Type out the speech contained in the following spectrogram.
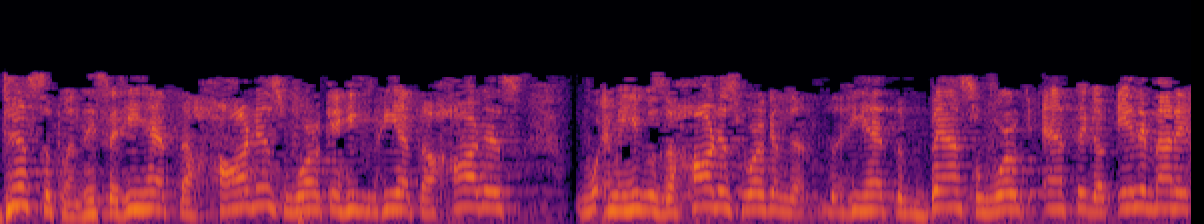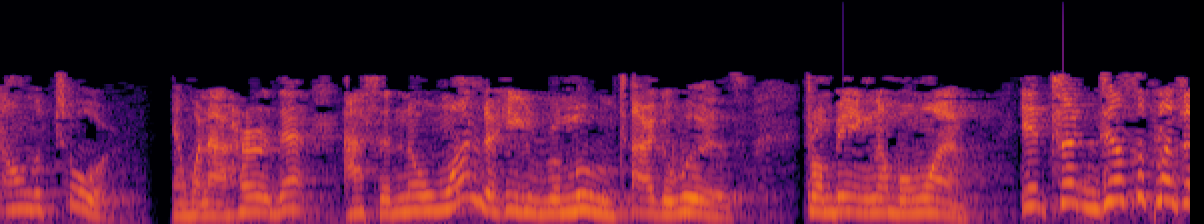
discipline. They said he had the hardest working, he, he had the hardest, I mean, he was the hardest working, the, the, he had the best work ethic of anybody on the tour. And when I heard that, I said, no wonder he removed Tiger Woods from being number one. It took discipline to.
